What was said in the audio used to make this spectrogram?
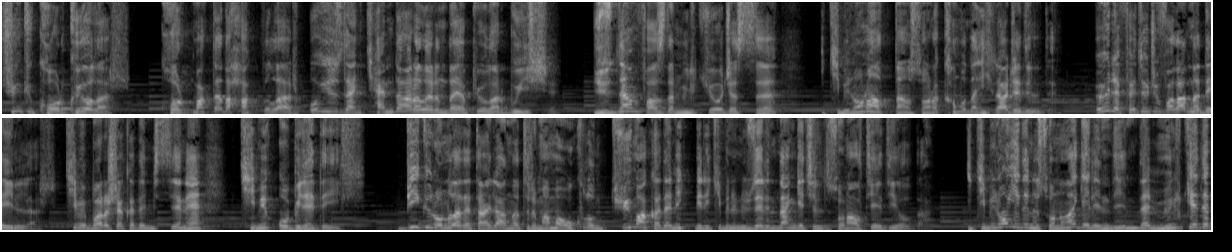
Çünkü korkuyorlar. Korkmakta da haklılar. O yüzden kendi aralarında yapıyorlar bu işi. Yüzden fazla mülki hocası 2016'dan sonra kamudan ihraç edildi. Öyle FETÖ'cü falan da değiller. Kimi barış akademisyeni, kimi o bile değil. Bir gün onu da detaylı anlatırım ama okulun tüm akademik birikiminin üzerinden geçildi son 6-7 yılda. 2017'nin sonuna gelindiğinde mülkede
